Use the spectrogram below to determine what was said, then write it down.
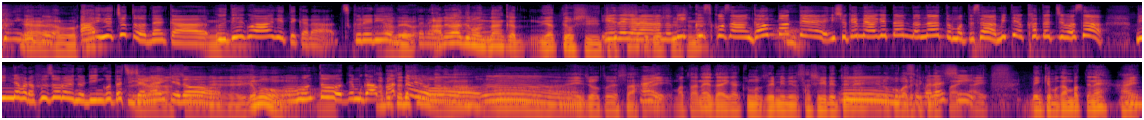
とにいやあかのくああいうちょっとなんか腕ご上げてから作れるようになったらいいなあれはでもなんかやってほしいいやだからあのミックス子さん頑張って一生懸命あげたんだなと思ってさ見てよ形はさみんなほら不揃いのリンゴたちじゃないけど。でももう本当でも頑張ったよ。食べたりするからなうんはい。上等でさ、ははい。いまたね大学のゼミに差し入れてねうん。喜ばれてください。い。はい、勉強も頑張ってね。はい、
